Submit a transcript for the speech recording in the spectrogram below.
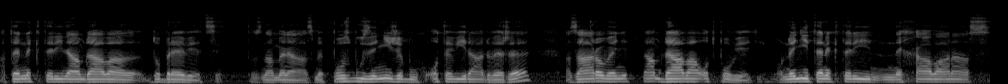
a ten, který nám dává dobré věci. To znamená, jsme pozbuzení, že Bůh otevírá dveře a zároveň nám dává odpovědi. On není ten, který nechává nás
